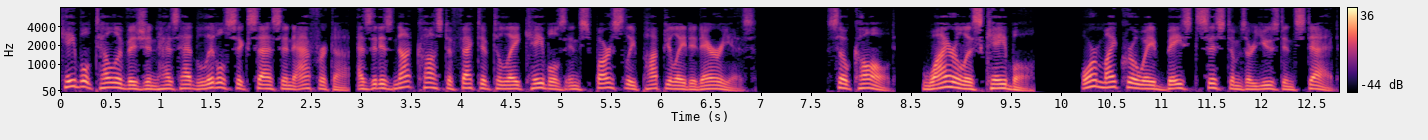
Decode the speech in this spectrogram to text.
Cable television has had little success in Africa, as it is not cost-effective to lay cables in sparsely populated areas. So-called wireless cable or microwave-based systems are used instead.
